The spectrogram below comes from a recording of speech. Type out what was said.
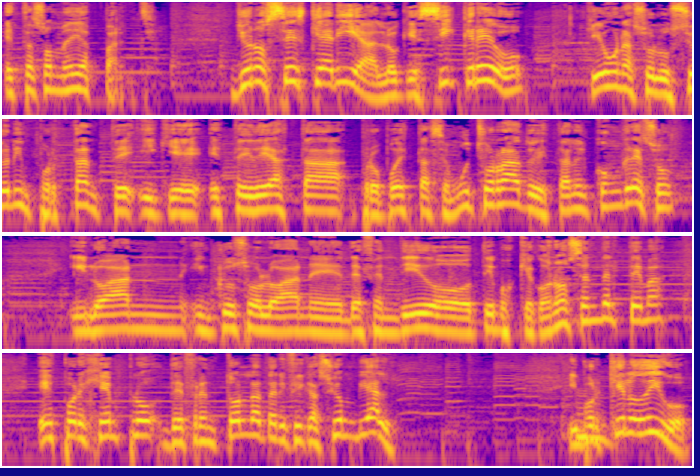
estas son medidas parche. Yo no sé qué haría, lo que sí creo que es una solución importante y que esta idea está propuesta hace mucho rato y está en el Congreso y lo han incluso lo han eh, defendido tipos que conocen del tema, es por ejemplo de frente la tarificación vial. ¿Y por qué lo digo?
